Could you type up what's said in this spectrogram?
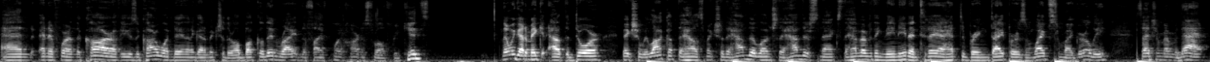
And and if we're in the car, if I use a car one day, then I got to make sure they're all buckled in right. The five point harness for all three kids. Then we got to make it out the door. Make sure we lock up the house. Make sure they have their lunch, they have their snacks, they have everything they need. And today I had to bring diapers and wipes for my girlie, so I had to remember that.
